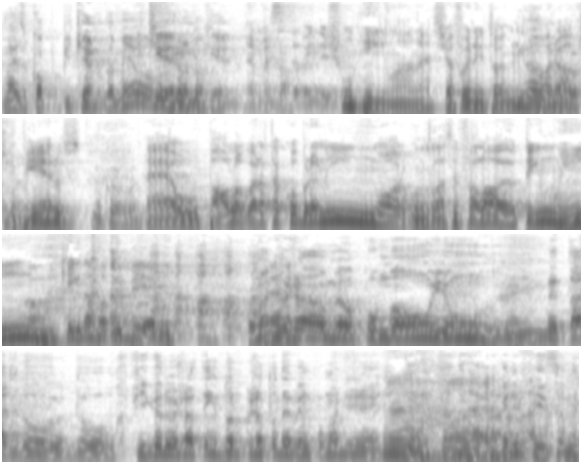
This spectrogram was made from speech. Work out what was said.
Mas o copo pequeno também Pequeno, ou pequeno. É, mas você também deixa um rim lá, né? Você já foi no Empório Alto de. Pinheiros? Nunca fui. É, o Paulo agora tá cobrando em órgãos lá. Você fala, ó, eu tenho um rim, o que, que dá pra beber aí? O problema é que eu já, o meu pulmão e um, metade do, do fígado eu já tenho dor porque eu já tô devendo pra um monte de gente. É, então é. Fica difícil, né?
